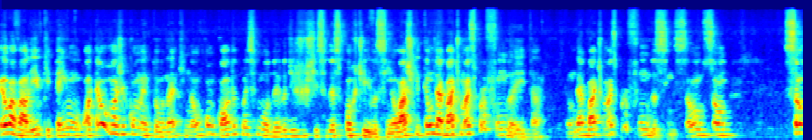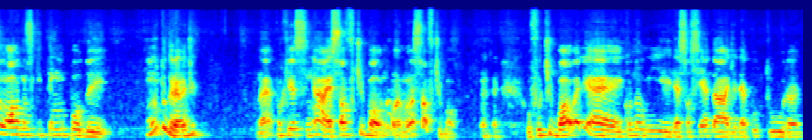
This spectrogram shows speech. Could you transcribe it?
eu avalio que tem um. Até o Roger comentou, né? Que não concorda com esse modelo de justiça desportiva. Assim. Eu acho que tem um debate mais profundo aí, tá? Tem um debate mais profundo, assim. São, são, são órgãos que têm um poder muito grande, né? Porque assim, ah, é só futebol. Não, não é só futebol. o futebol ele é economia, ele é sociedade, ele é cultura,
